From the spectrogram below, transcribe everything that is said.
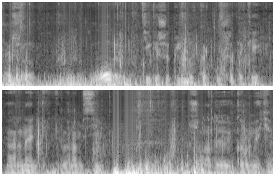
Так що ловим. Тільки що клюнув карпуша такий кілограм 7. Що треба його кормити.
